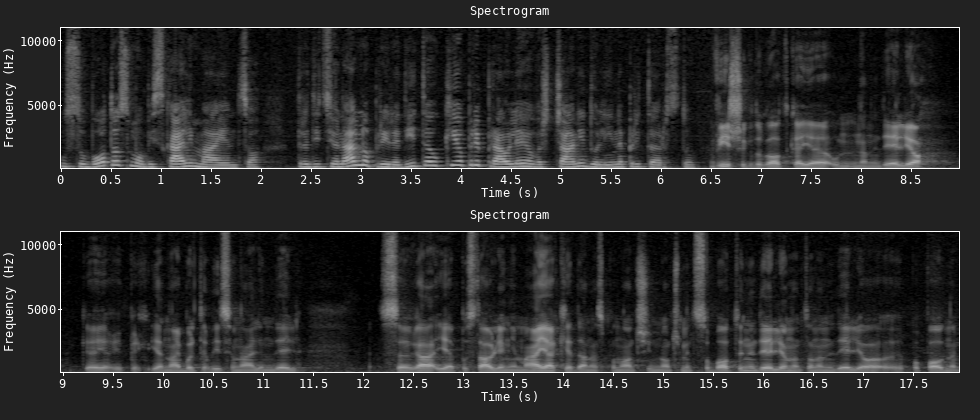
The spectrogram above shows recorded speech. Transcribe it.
V soboto smo obiskali Majenco, tradicionalno prireditev, ki jo pripravljajo vaščani doline pri Trstu. Višek dogodka je na nedeljo, ker je najbolj tradicionalen del vsega, je postavljanje maja, ki je danes po noči, noč med soboto in nedeljo, na to na nedeljo popovdne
